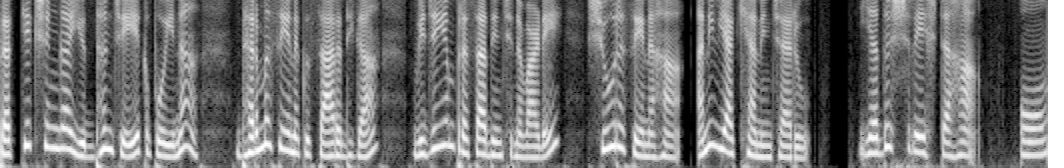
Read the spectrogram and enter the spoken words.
ప్రత్యక్షంగా యుద్ధం చేయకపోయినా ధర్మసేనకు సారథిగా విజయం ప్రసాదించినవాడే శూరసేనః అని వ్యాఖ్యానించారు. యదుశ్రేష్ఠ ఓం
